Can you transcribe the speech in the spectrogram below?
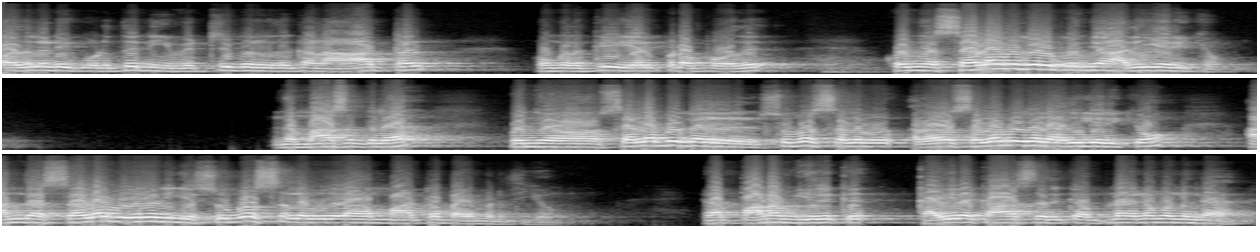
பதிலடி கொடுத்து நீங்கள் வெற்றி பெறுவதற்கான ஆற்றல் உங்களுக்கு ஏற்பட போகுது. கொஞ்சம் செலவுகள் கொஞ்சம் அதிகரிக்கும். இந்த மாசத்துல கொஞ்சம் செலவுகள் சுப செலவு அதாவது செலவுகள் அதிகரிக்கும். அந்த செலவுகளை நீங்கள் சுப செலவுகளாக மாற்ற பயன்படுத்திக்கோங்க. ஏன்னா பணம் இருக்கு. கையில காசு இருக்கு அப்படின்னா என்ன பண்ணுங்க?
